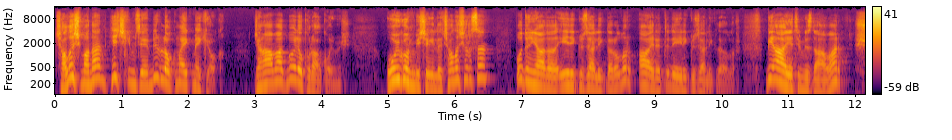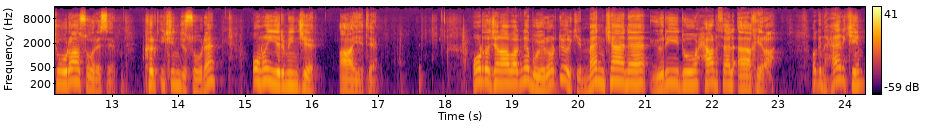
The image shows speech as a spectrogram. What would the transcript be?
Çalışmadan hiç kimseye bir lokma ekmek yok. Cenab-ı Hak böyle kural koymuş. Uygun bir şekilde çalışırsan bu dünyada da iyilik güzellikler olur, ahirette de iyilik güzellikler olur. Bir ayetimiz daha var. Şura suresi 42. sure onun 20. ayeti. Orada Cenab-ı Hak ne buyuruyor? Diyor ki men kâne yuridu harsel ahira. Bakın her kim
